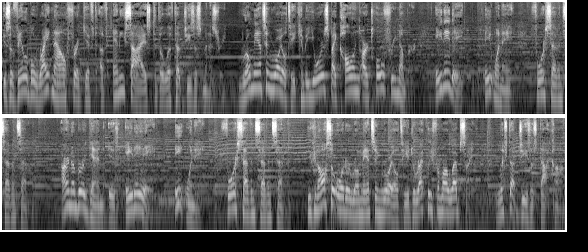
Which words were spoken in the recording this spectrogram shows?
is available right now for a gift of any size to the Lift Up Jesus ministry. Romancing Royalty can be yours by calling our toll free number, 888 818 4777. Our number again is 888 818 4777. You can also order Romancing Royalty directly from our website, liftupjesus.com.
